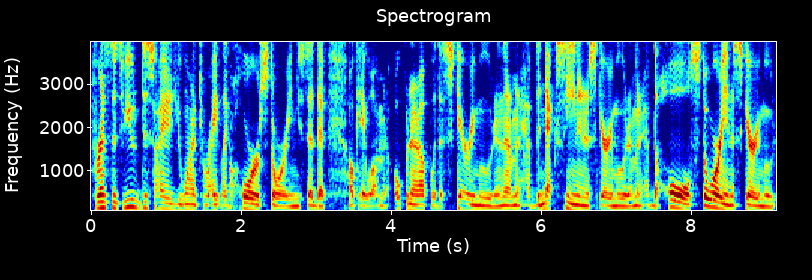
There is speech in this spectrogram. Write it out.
For instance, if you decided you wanted to write like a horror story and you said that, okay, well, I'm going to open it up with a scary mood, and then I'm to have the next scene in a scary mood, I'm to have the whole story in a scary mood.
